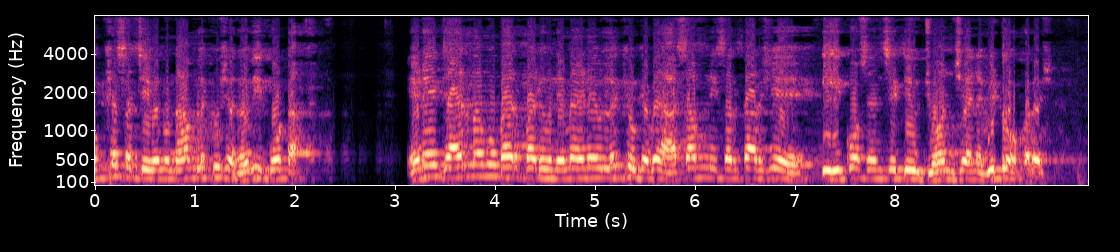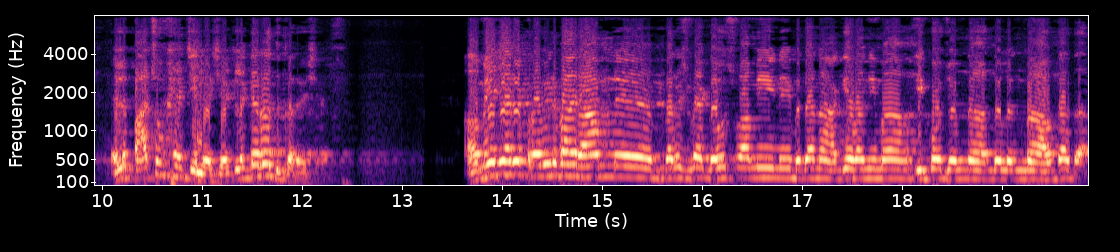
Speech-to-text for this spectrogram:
મુખ્ય સચિવ એનું નામ લખ્યું છે રવિ કોટા એને એક જાહેરનામું બહાર પાડ્યું ને એમાં એને એવું લખ્યું કે ભાઈ આસામની સરકાર છે એ ઇકો સેન્સિટિવ ઝોન છે એને વિડ્રો કરે છે. એટલે પાછું ખેંચી લે છે એટલે કે રદ કરે છે. અમે જયારે પ્રવીણભાઈ રામ ને પરેશભાઈ ગૌસ્વામી ને બધાના આગેવાનીમાં ઇકો ઝોનના આંદોલનમાં આવતા હતા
